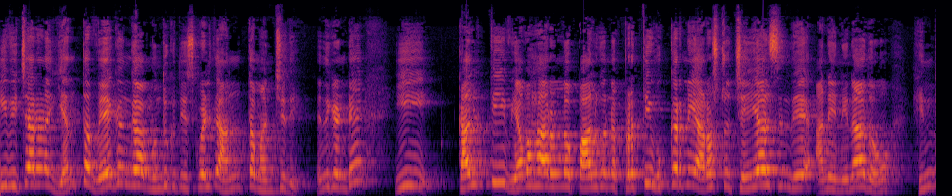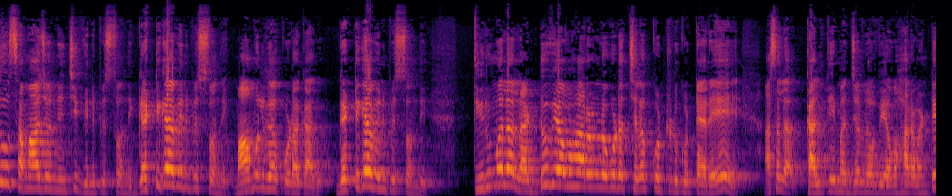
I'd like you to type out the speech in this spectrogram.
ఈ విచారణ ఎంత వేగంగా ముందుకు తీసుకువెళ్తే అంత మంచిది. ఎందుకంటే ఈ కల్తీ వ్యవహారంలో పాల్గొన్న ప్రతి ఒక్కరిని అరెస్టు చేయాల్సిందే అనే నినాదం హిందూ సమాజం నుంచి వినిపిస్తోంది. గట్టిగా వినిపిస్తోంది. మామూలుగా కూడా కాదు. గట్టిగా వినిపిస్తోంది. తిరుమల లడ్డు వ్యవహారంలో కూడా చిలకొట్టుడు కొట్టారే. అసలు కల్తీ మధ్యలో వ్యవహారం అంటే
